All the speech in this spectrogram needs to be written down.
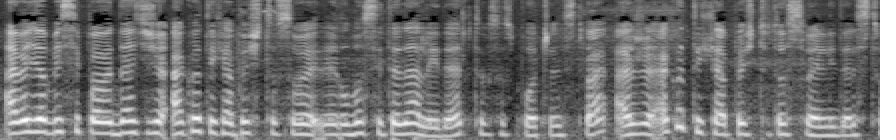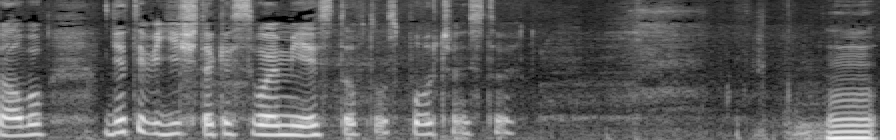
A vedel by si povedať, že ako ty chápeš to svoje, lebo si teda líder tohto spoločenstva, a že ako ty chápeš toto svoje líderstvo, alebo kde ty vidíš také svoje miesto v tom spoločenstve? Mm,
